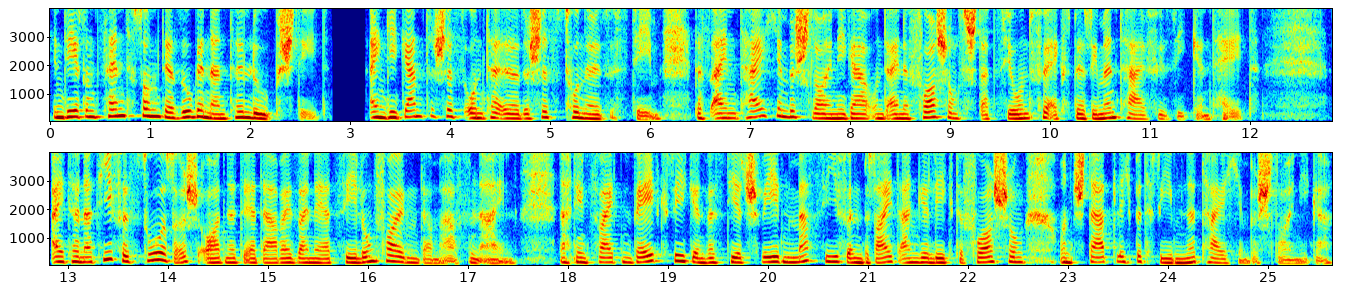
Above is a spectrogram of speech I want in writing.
in deren Zentrum der sogenannte Loop steht. Ein gigantisches unterirdisches Tunnelsystem, das einen Teilchenbeschleuniger und eine Forschungsstation für Experimentalphysik enthält. Alternativ historisch ordnet er dabei seine Erzählung folgendermaßen ein. Nach dem Zweiten Weltkrieg investiert Schweden massiv in breit angelegte Forschung und staatlich betriebene Teilchenbeschleuniger.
